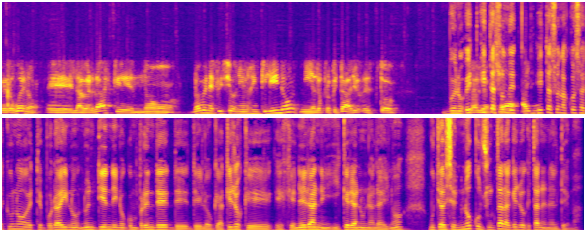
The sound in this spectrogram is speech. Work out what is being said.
Pero bueno, eh, la verdad es que no, no benefició ni a los inquilinos ni a los propietarios. Esto bueno, estas, son estas son las cosas que uno este, por ahí no, no entiende y no comprende de, de lo que aquellos que eh, generan y, y, crean una ley, ¿no? Muchas veces no consultar a aquellos que están en el tema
